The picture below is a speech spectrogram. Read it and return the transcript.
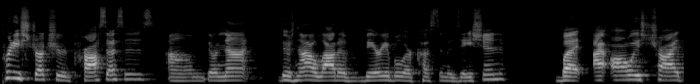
pretty structured processes. Um, they're not there's not a lot of variable or customization. But I always try, to,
